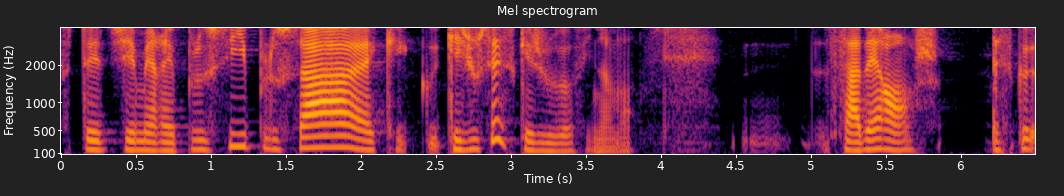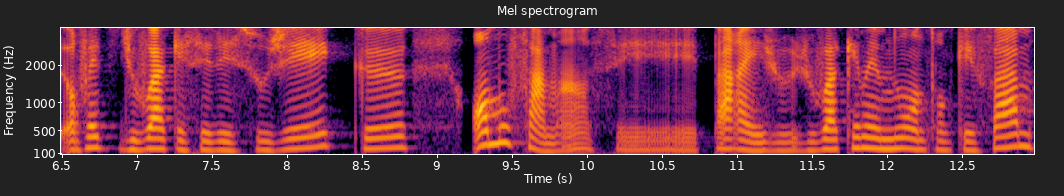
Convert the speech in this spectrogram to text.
peut-être j'aimerais plus ci, plus ça, que, que, je sais ce que je veux finalement. Ça dérange. Est-ce que, en fait, je vois que c'est des sujets que, homme ou femme, hein, c'est pareil. Je, vois que même nous, en tant que femmes,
